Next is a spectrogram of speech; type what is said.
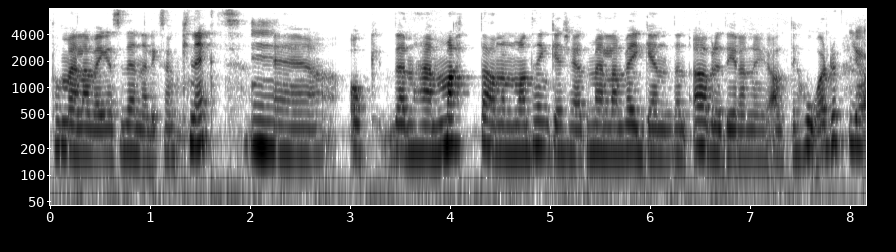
på mellanväggen så den är liksom knäckt. Mm. Eh, och den här mattan, om man tänker sig att mellanväggen, den övre delen är ju alltid hård. Ja.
